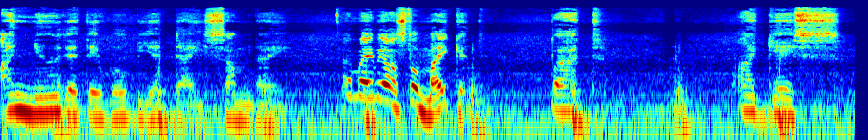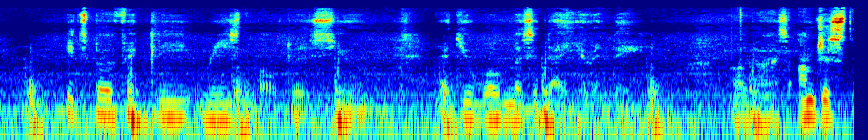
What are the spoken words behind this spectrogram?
I knew that there will be a day someday. And maybe I'll still make it. But I guess it's perfectly reasonable to assume that you will miss a day here and there. Well guys, I'm just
